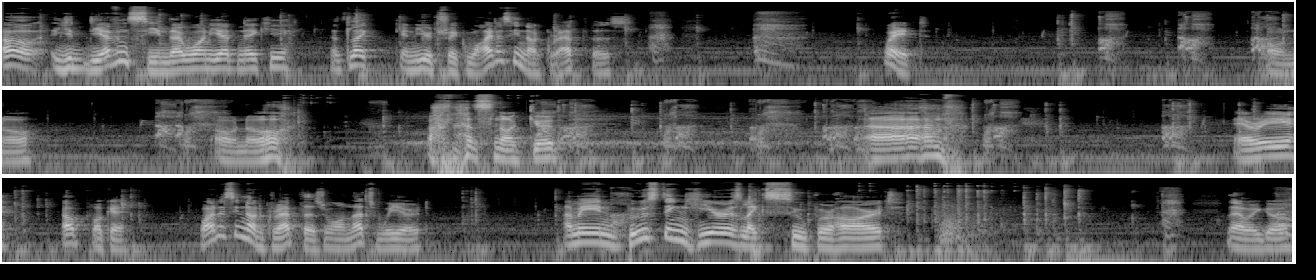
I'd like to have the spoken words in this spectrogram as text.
Oh, you, you haven't seen that one yet, Nikki? It's like a new trick. Why does he not grab this? Wait. Oh no. Oh no. Oh, that's not good. Um. Airy. Oh, okay. Why does he not grab this one? That's weird. I mean, boosting here is like super hard. There we go.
